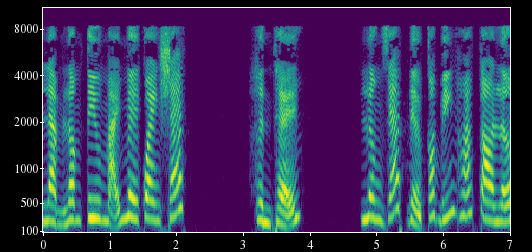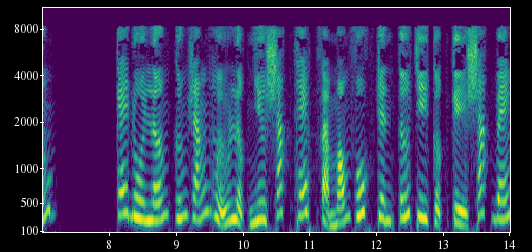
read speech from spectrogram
Làm lâm tiêu mãi mê quan sát. Hình thể. Lân giáp đều có biến hóa to lớn. Cái đuôi lớn cứng rắn hữu lực như sắt thép và móng vuốt trên tứ chi cực kỳ sắc bén.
